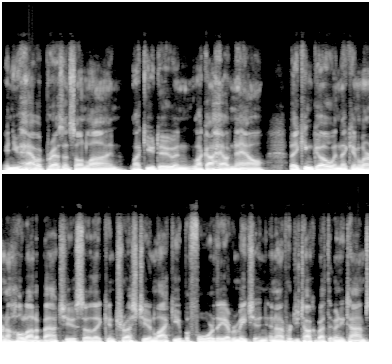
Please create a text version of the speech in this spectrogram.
and you have a presence online like you do and like I have now, they can go and they can learn a whole lot about you so they can trust you and like you before they ever meet you. And, and I've heard you talk about that many times.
